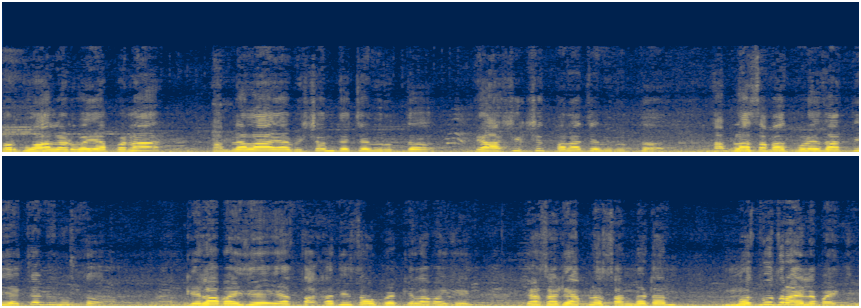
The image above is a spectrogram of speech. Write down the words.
परंतु हा लढवय्यापणा आपल्याला या विषमतेच्या विरुद्ध या अशिक्षितपणाच्या विरुद्ध आपला समाज पुढे जात नाही याच्या विरुद्ध केला पाहिजे या ताकदीचा उपयोग केला पाहिजे. त्यासाठी आपलं संघटन मजबूत राहिलं पाहिजे.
